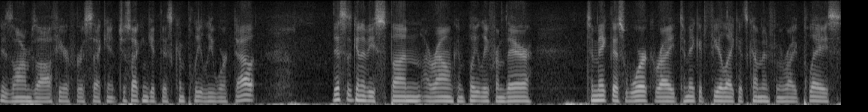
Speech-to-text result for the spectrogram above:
his arms off here for a second, just so I can get this completely worked out. This is going to be spun around completely from there to make this work right, to make it feel like it's coming from the right place.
